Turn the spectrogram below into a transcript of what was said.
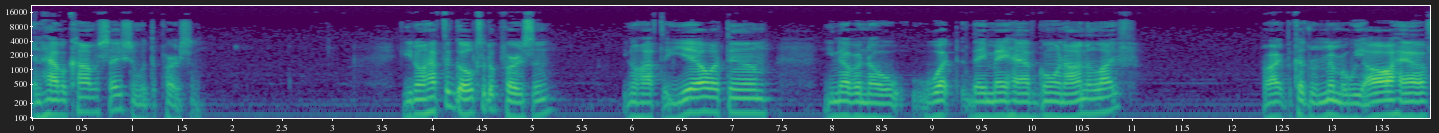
and have a conversation with the person. You don't have to go to the person. You don't have to yell at them. You never know what they may have going on in life. Right? Because remember, we all have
